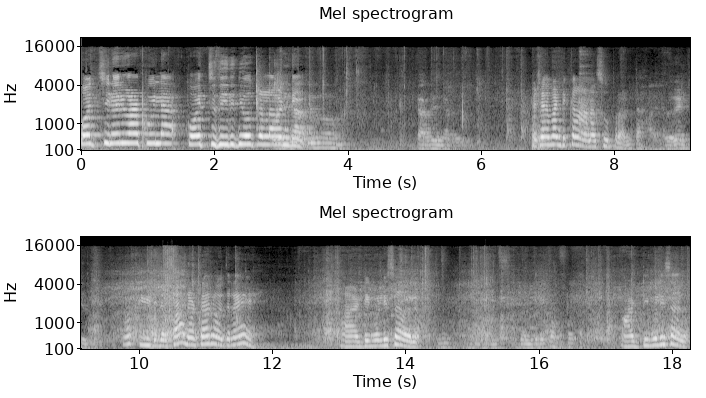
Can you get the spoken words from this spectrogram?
കൊച്ചിനൊരു കുഴപ്പമില്ല. കൊച്ചു തിരിഞ്ഞു നോക്കുള്ള വണ്ടി. പക്ഷെ വണ്ടി കാണാൻ സൂപ്പറാണ് കേട്ടോ ഓ കീടില സാധനം കേട്ടോ റോജറേ. അടിപൊളി സാധനം. അടിപൊളി സാധനം.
